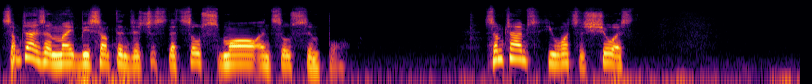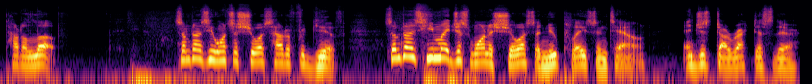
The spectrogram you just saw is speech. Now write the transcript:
Sometimes it might be something that's just that's so small and so simple. Sometimes He wants to show us how to love. Sometimes He wants to show us how to forgive. Sometimes He might just want to show us a new place in town and just direct us there.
